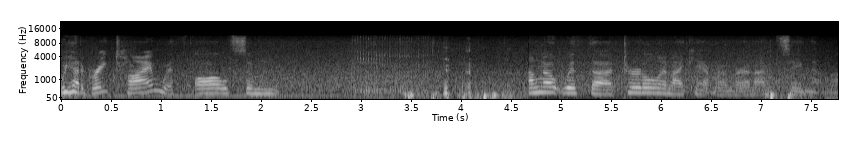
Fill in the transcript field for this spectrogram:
We had a great time with all some. Hung out with uh, Turtle, and I can't remember, and I'm saying that wrong.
